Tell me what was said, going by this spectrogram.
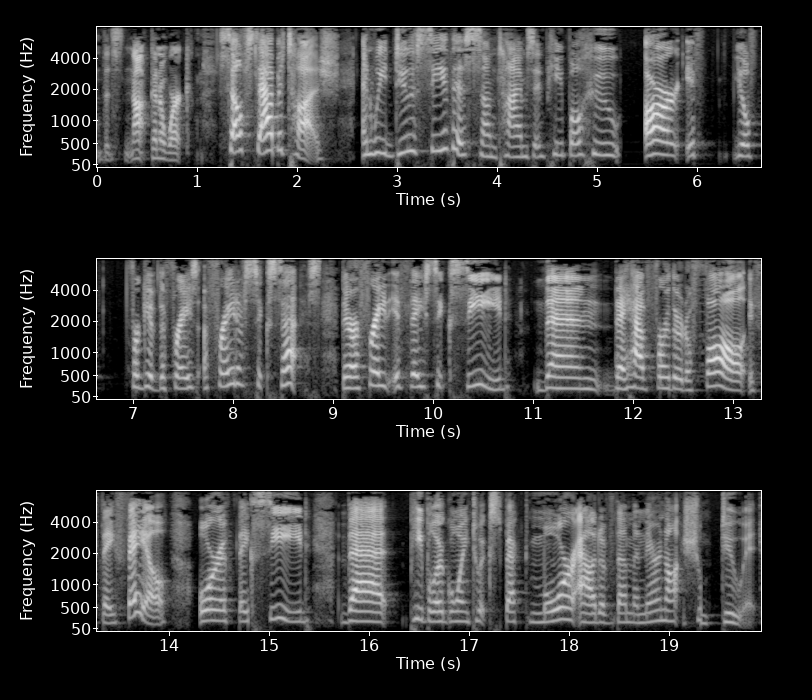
that's not going to work. Self sabotage. And we do see this sometimes in people who are, if you'll forgive the phrase, afraid of success. They're afraid if they succeed, then they have further to fall if they fail, or if they succeed, that people are going to expect more out of them and they're not sure to do it.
